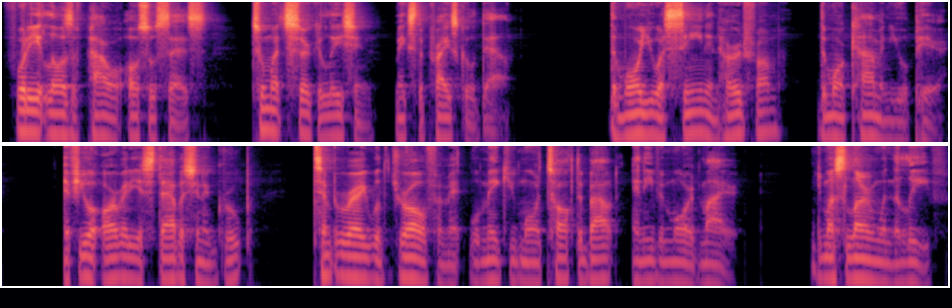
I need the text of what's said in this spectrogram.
48 Laws of Power also says too much circulation makes the price go down. The more you are seen and heard from, the more common you appear. If you are already established in a group, temporary withdrawal from it will make you more talked about and even more admired. You must learn when to leave.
